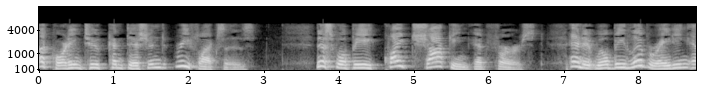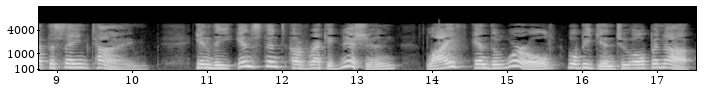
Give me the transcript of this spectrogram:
according to conditioned reflexes. This will be quite shocking at first, and it will be liberating at the same time. In the instant of recognition, life and the world will begin to open up.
